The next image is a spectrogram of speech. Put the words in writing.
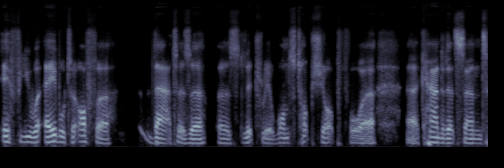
if you were able to offer that as a as literally a one-stop shop for uh, candidates and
